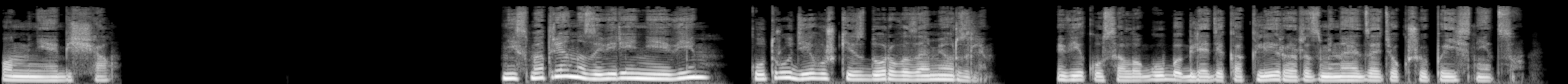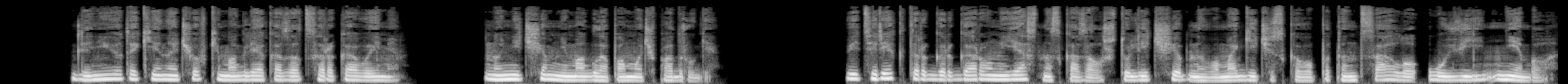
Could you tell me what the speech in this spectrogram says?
Он мне обещал». Несмотря на заверение Ви, к утру девушки здорово замерзли. Ви кусала губы, глядя, как Лира разминает затекшую поясницу. Для нее такие ночевки могли оказаться роковыми, но ничем не могла помочь подруге. Ведь ректор Гаргарон ясно сказал, что лечебного магического потенциала у Ви не было.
